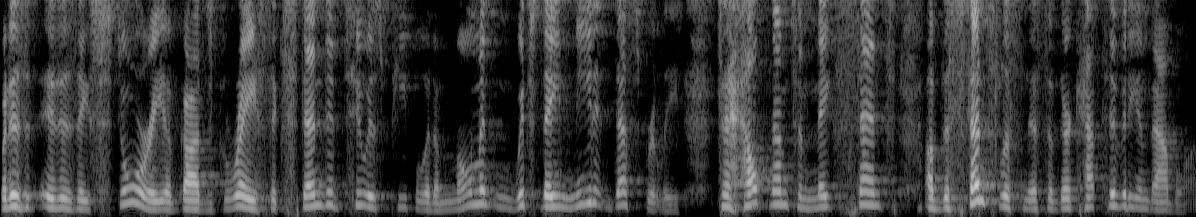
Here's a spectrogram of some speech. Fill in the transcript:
but it is a story of God's grace extended to his people at a moment in which they need it desperately to help them to make sense of the senselessness of their captivity in Babylon.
